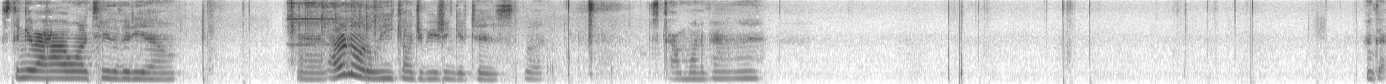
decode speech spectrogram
Just thinking about how I wanted to do the video. And I don't know what a league contribution gift is, but just got one apparently. Okay.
